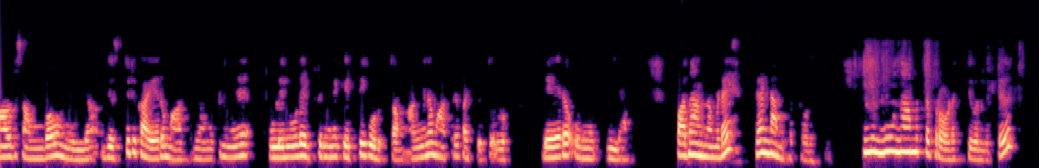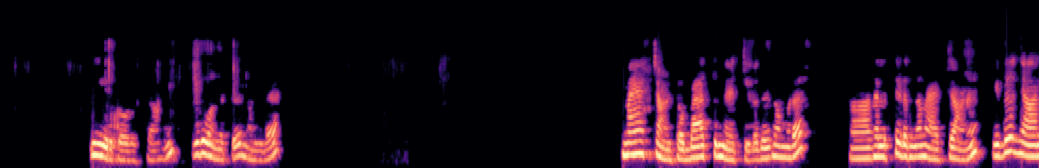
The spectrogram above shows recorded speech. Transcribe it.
ആ ഒരു സംഭവം ഒന്നുമില്ല ജസ്റ്റ് ഒരു കയറ് മാത്രം. നമുക്ക് ഇങ്ങനെ ഉള്ളിലൂടെ ഇട്ട് ഇങ്ങനെ കെട്ടി കൊടുക്കാം. അങ്ങനെ മാത്രമേ പറ്റത്തുള്ളൂ. വേറെ ഒന്നും ഇല്ല. അപ്പൊ അതാണ് നമ്മുടെ രണ്ടാമത്തെ പ്രോഡക്റ്റ് ഇനി മൂന്നാമത്തെ പ്രോഡക്റ്റ് വന്നിട്ട് ഈ ഒരു പ്രോഡക്റ്റ് ആണ്. ഇത് വന്നിട്ട് നമ്മുടെ മാറ്റ് ആണ് കേട്ടോ ബാത്ത് മാറ്റ് അതായത് നമ്മുടെ നിലത്തിടുന്ന മാറ്റ് ആണ്. ഇത് ഞാൻ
